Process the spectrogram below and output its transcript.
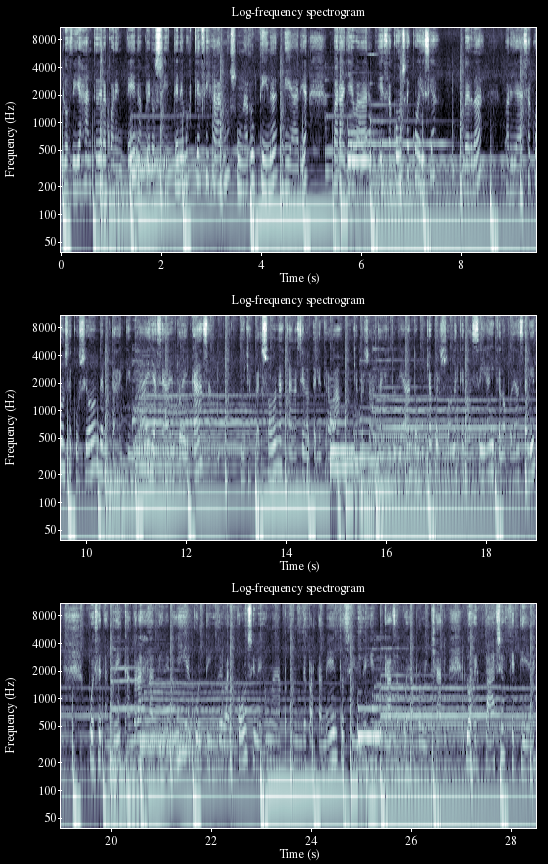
los días antes de la cuarentena, pero sí tenemos que fijarnos una rutina diaria para llevar esa consecuencia, ¿verdad? Esa consecución de nuestras actividades, ya sea dentro de casa. Muchas personas están haciendo teletrabajo, muchas personas están estudiando, muchas personas que no hacían y que no podían salir, pues se están dedicando a la jardinería, cultivos de balcón, si vives en un departamento, si vives en casa, pues aprovechar los espacios que tienes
